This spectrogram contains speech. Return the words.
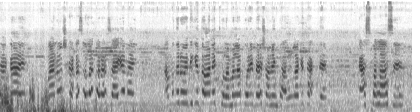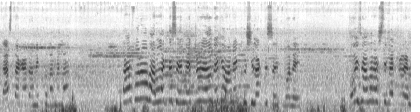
ঢাকায় মানুষ, হাঁটাচলা করার জায়গা নাই। আমাদের ওইদিকে তো অনেক খোলামেলা পরিবেশ, অনেক ভালো লাগে থাকতে। গাছপালা আছে, রাস্তাঘাট অনেক খোলামেলা। তারপরেও ভালো লাগতেছে, মেট্রো রেল দেখে অনেক খুশি লাগতেছে মনে। ওই যে আবার আসছি মেট্রো রেল।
